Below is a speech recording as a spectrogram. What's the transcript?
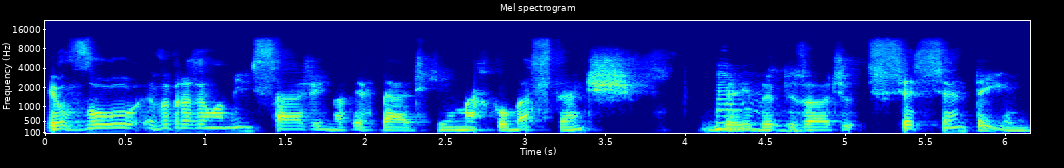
Eu vou, eu vou trazer uma mensagem, na verdade, que me marcou bastante veio do uhum. episódio 61.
